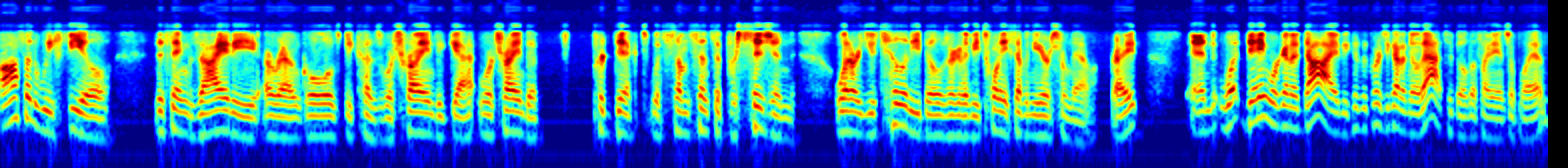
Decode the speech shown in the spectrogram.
often we feel this anxiety around goals because we're trying to get, we're trying to predict with some sense of precision what our utility bills are going to be 27 years from now, right? and what day we're going to die because of course you got to know that to build a financial plan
